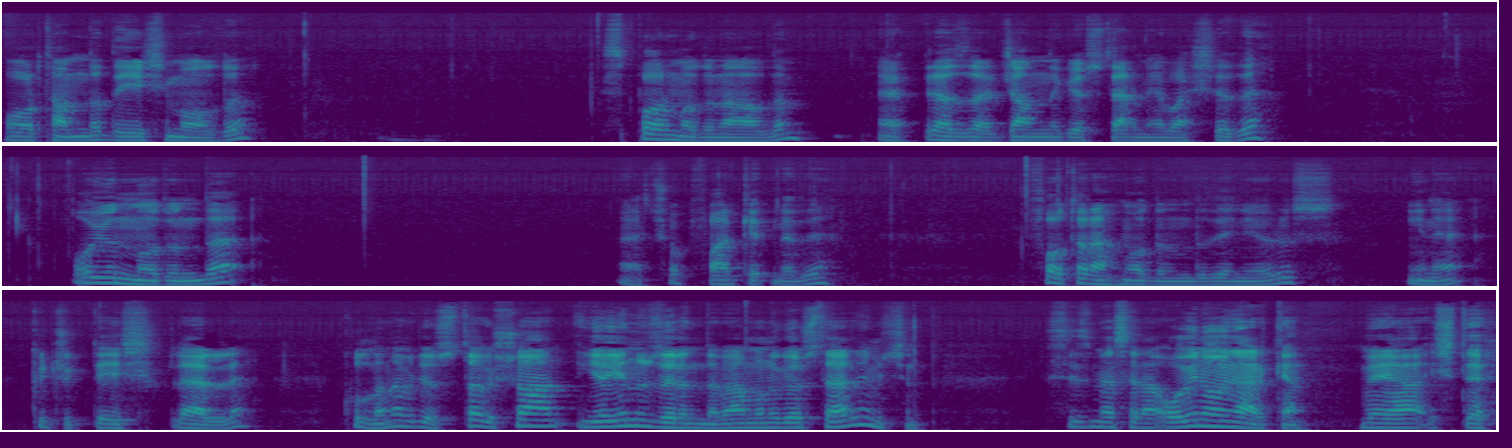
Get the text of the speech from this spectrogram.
ortamda değişim oldu. Spor modunu aldım. Evet biraz daha canlı göstermeye başladı. Oyun modunda evet çok fark etmedi. Fotoğraf modunu da deniyoruz. Yine küçük değişikliklerle kullanabiliyorsunuz. Tabii şu an yayın üzerinde ben bunu gösterdiğim için siz mesela oyun oynarken veya işte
